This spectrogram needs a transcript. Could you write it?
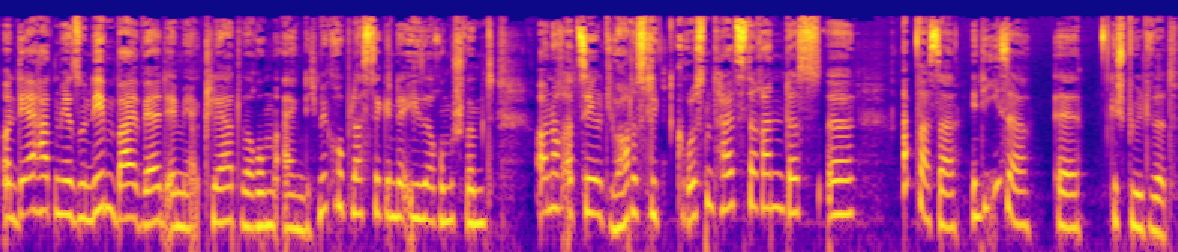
Und der hat mir so nebenbei, während er mir erklärt, warum eigentlich Mikroplastik in der Isar rumschwimmt, auch noch erzählt, ja, das liegt größtenteils daran, dass äh, Abwasser in die Isar äh, gespült wird.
